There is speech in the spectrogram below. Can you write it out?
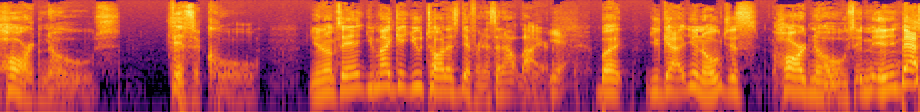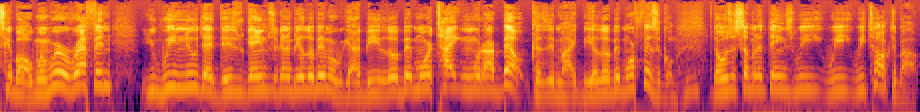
hard nose, physical. You know what I'm saying? You might get Utah that's different. That's an outlier. Yeah. But you got, you know, just hard nose. In, in basketball, when we were refing, you, we knew that these games are going to be a little bit more. We got to be a little bit more tightened with our belt because it might be a little bit more physical. Mm-hmm. Those are some of the things we we we talked about.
